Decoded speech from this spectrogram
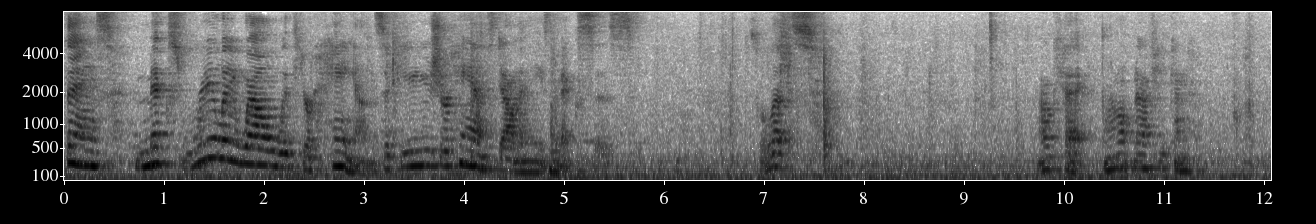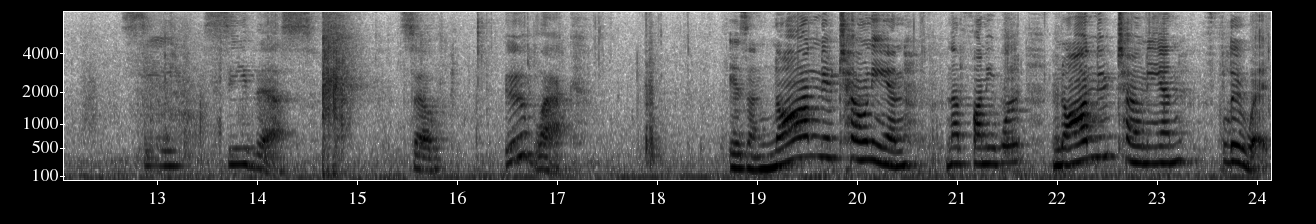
things mix really well with your hands, if you use your hands down in these mixes. So let's, okay, I don't know if you can see, see this. So oobleck is a non-Newtonian, not a funny word, non-Newtonian fluid.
